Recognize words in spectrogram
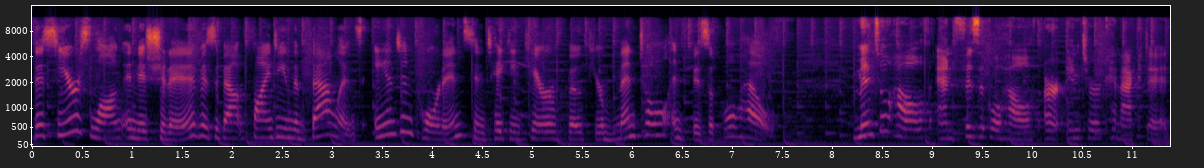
This year's long initiative is about finding the balance and importance in taking care of both your mental and physical health. Mental health and physical health are interconnected.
